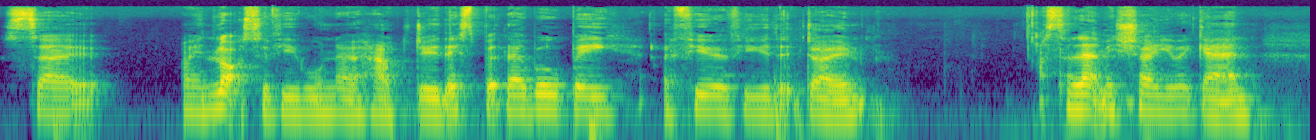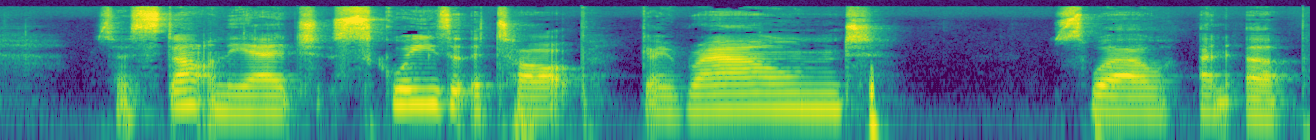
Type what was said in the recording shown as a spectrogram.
So, I mean, lots of you will know how to do this, but there will be a few of you that don't. So let me show you again. So start on the edge, squeeze at the top, go round, swirl and up.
